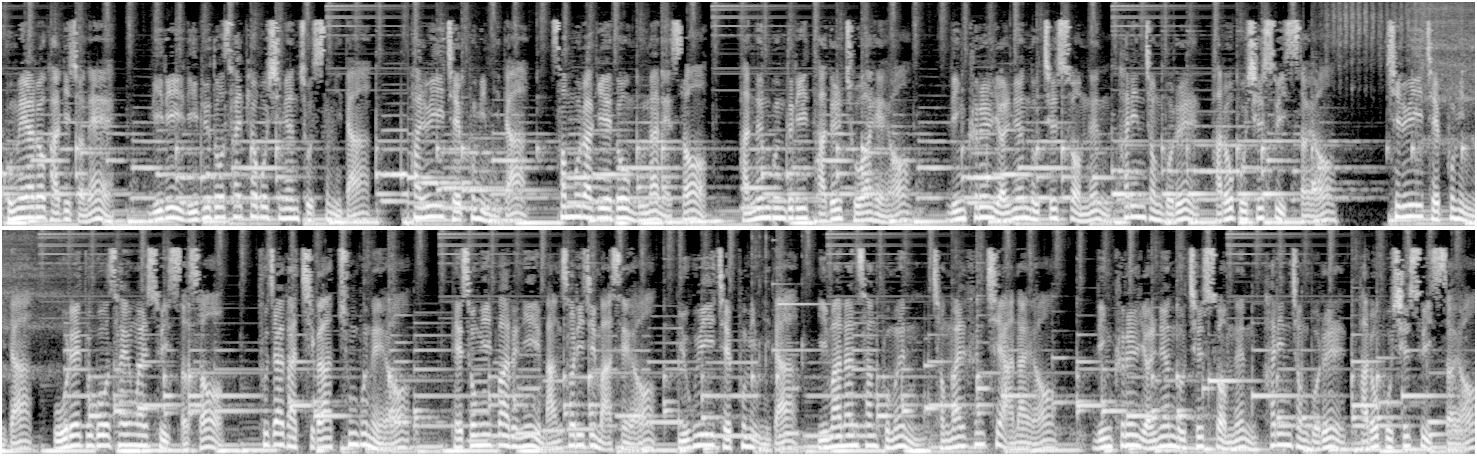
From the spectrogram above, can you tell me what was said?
구매하러 가기 전에 미리 리뷰도 살펴보시면 좋습니다. 8위 제품입니다. 선물하기에도 무난해서 받는 분들이 다들 좋아해요. 링크를 열면 놓칠 수 없는 할인 정보를 바로 보실 수 있어요. 7위 제품입니다. 오래 두고 사용할 수 있어서 투자 가치가 충분해요. 배송이 빠르니 망설이지 마세요. 6위 제품입니다. 이만한 상품은 정말 흔치 않아요. 링크를 열면 놓칠 수 없는 할인 정보를 바로 보실 수 있어요.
